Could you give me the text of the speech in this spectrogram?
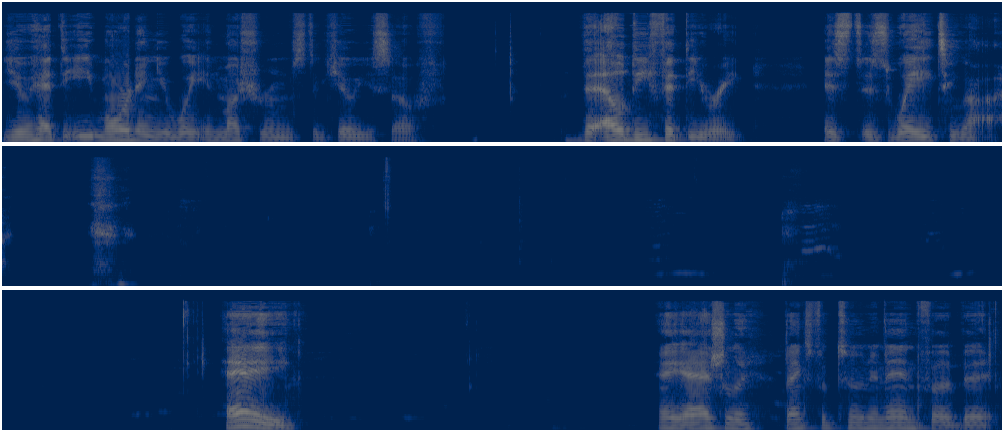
You had to eat more than your weight in mushrooms to kill yourself. The LD50 rate is, is way too high. hey, Hey, Ashley. Thanks for tuning in for a bit.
